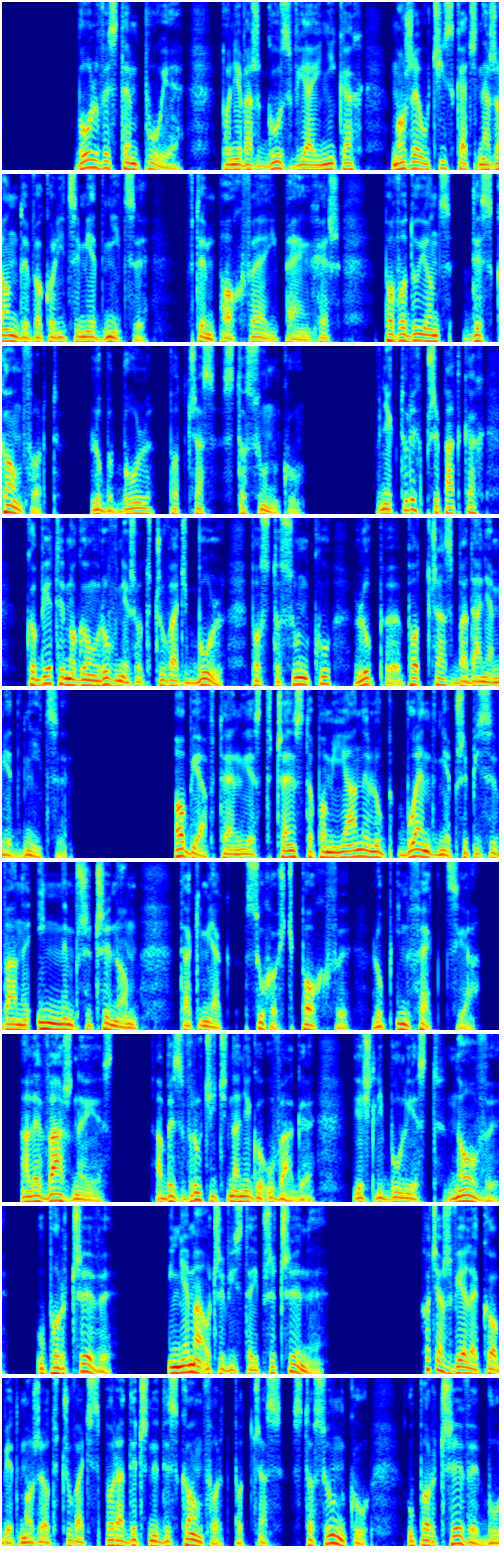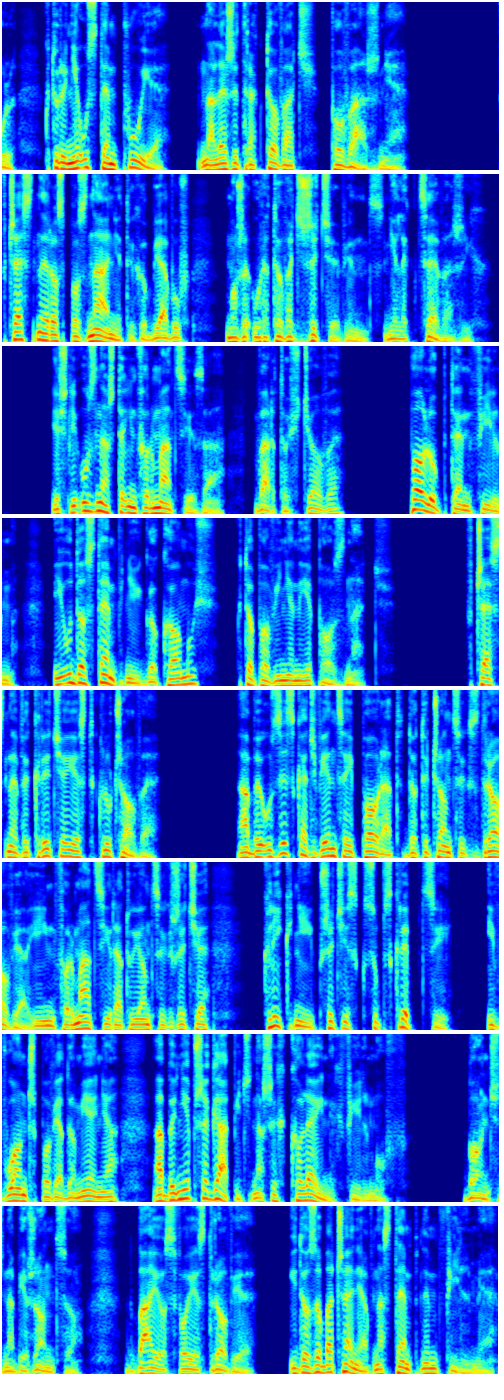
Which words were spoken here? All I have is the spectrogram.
Ból występuje, ponieważ guz w jajnikach może uciskać narządy w okolicy miednicy, w tym pochwę i pęcherz, powodując dyskomfort lub ból podczas stosunku. W niektórych przypadkach kobiety mogą również odczuwać ból po stosunku lub podczas badania miednicy. Objaw ten jest często pomijany lub błędnie przypisywany innym przyczynom, takim jak suchość pochwy lub infekcja. Ale ważne jest, aby zwrócić na niego uwagę, jeśli ból jest nowy, uporczywy i nie ma oczywistej przyczyny. Chociaż wiele kobiet może odczuwać sporadyczny dyskomfort podczas stosunku, uporczywy ból, który nie ustępuje, należy traktować poważnie. Wczesne rozpoznanie tych objawów może uratować życie, więc nie lekceważ ich. Jeśli uznasz te informacje za wartościowe, polub ten film i udostępnij go komuś, kto powinien je poznać. Wczesne wykrycie jest kluczowe. Aby uzyskać więcej porad dotyczących zdrowia i informacji ratujących życie, kliknij przycisk subskrypcji i włącz powiadomienia, aby nie przegapić naszych kolejnych filmów. Bądź na bieżąco, dbaj o swoje zdrowie i do zobaczenia w następnym filmie.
